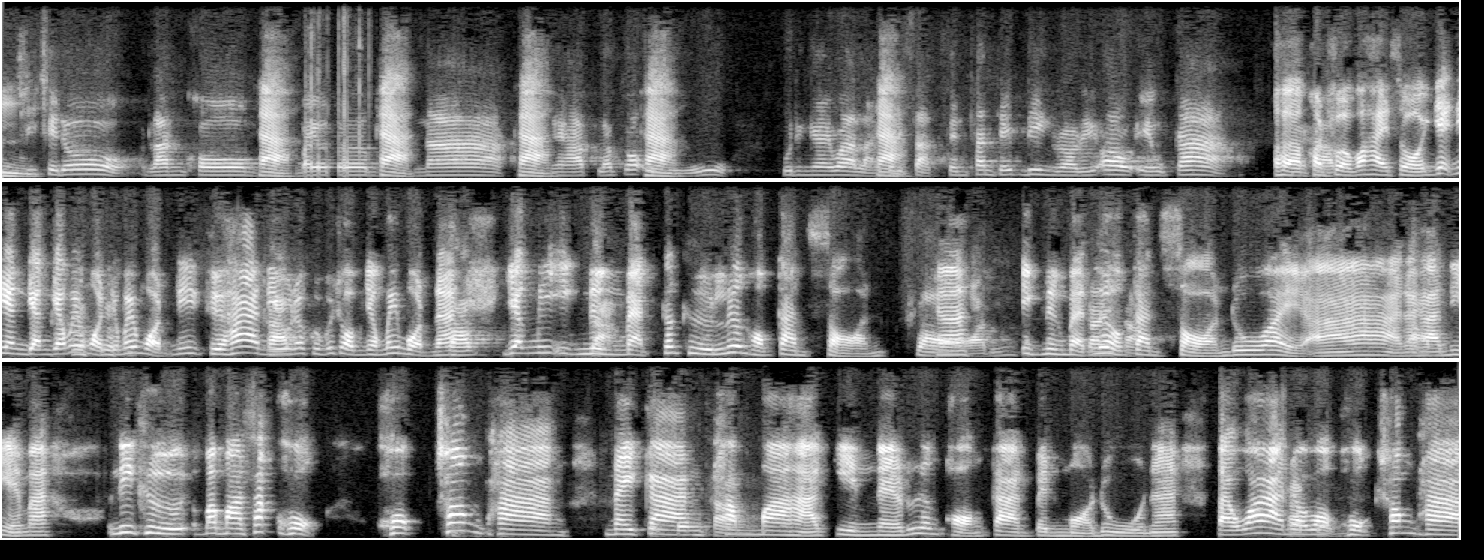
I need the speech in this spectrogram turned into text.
มชิเชโดรันโคมค่ะไบโอเติมค่ะนาค่ะนะครับ แล้วก็โอ้ค่ะโหพูดง่ายๆว่าหลายค่ะบริษัทเซนทันเทดดิ้งรอริออลเอลกาเออคอนเฟิร์มว่าไฮโซยังยังยังยังไม่หมดยังไม่หมดนี่คือห้านิ้วนะคุณผู้ชมยังไม่หมดนะครับยังมีอีกหนึ่งครับแมตช์ก็คือเรื่องของการสอนสอนอีกหนึ่งแมตช์ใช่เรื่องของครับการสอนด้วยอ่านะครัคะบนี่เห็นไหมนี่คือประมาณสักหก หกช่องทางในการหกช่องทางทำมาหากินในเรื่องของการเป็นหมอดูนะ แต่ว่าครับเราบอกผมหกช่องทาง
